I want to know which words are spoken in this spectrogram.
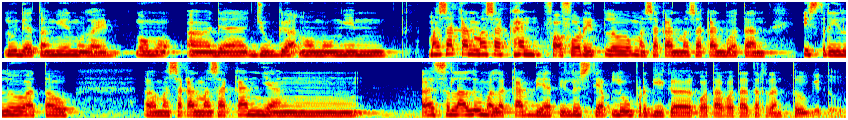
lu datengin mulai ngomong ada juga ngomongin masakan-masakan favorit lo, masakan-masakan buatan istri lo atau uh, masakan-masakan yang uh, selalu melekat di hati lo setiap lo pergi ke kota-kota tertentu gitu.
